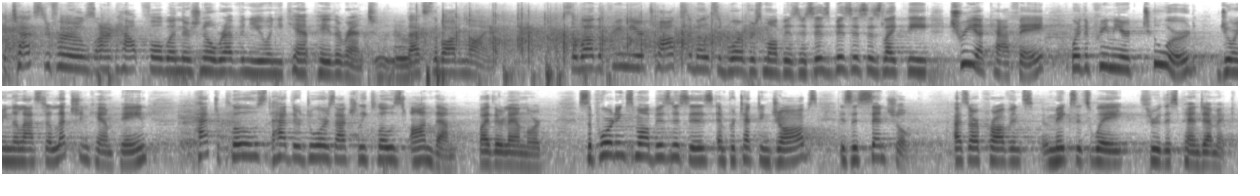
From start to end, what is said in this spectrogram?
the tax deferrals aren't helpful when there's no revenue and you can't pay the rent. That's the bottom line. So while the Premier talks about support for small businesses, businesses like the Tria Cafe, where the Premier toured during the last election campaign, had to close, had their doors actually closed on them by their landlord. Supporting small businesses and protecting jobs is essential as our province makes its way through this pandemic.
